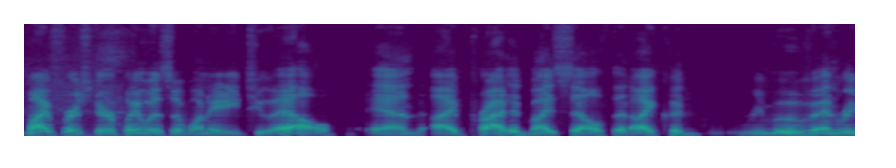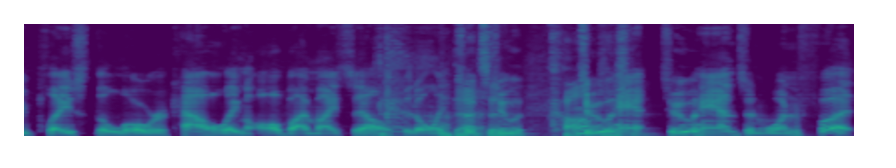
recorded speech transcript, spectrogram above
My first airplane was a 182L, and I prided myself that I could remove and replace the lower cowling all by myself. It only took two two, hand, two hands and one foot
